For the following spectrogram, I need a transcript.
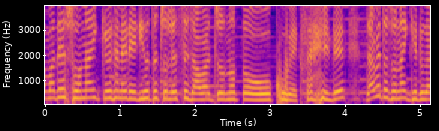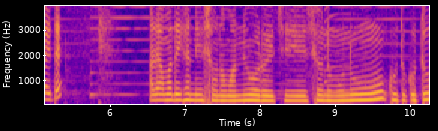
আমাদের সোনাই এখানে রেডি হতে চলে এসেছে যাওয়ার জন্য তো ও খুব এক্সাইটেড যাবে তো সোনাই ঘেটু গাইতে? আর আমাদের এখানে সোনামানুও রয়েছে সোনামনু কুটু কুটু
